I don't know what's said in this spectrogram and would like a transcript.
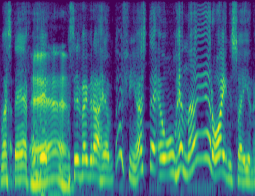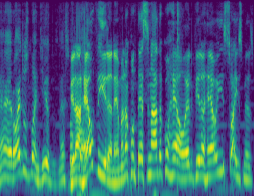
No STF. Vamos é. ver se ele vai virar réu. Então, enfim, STF, o Renan é herói nisso aí, né? Herói dos bandidos, né? Só vira réu, vira, né? Mas não acontece nada com o réu. Ele vira réu e só isso mesmo.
